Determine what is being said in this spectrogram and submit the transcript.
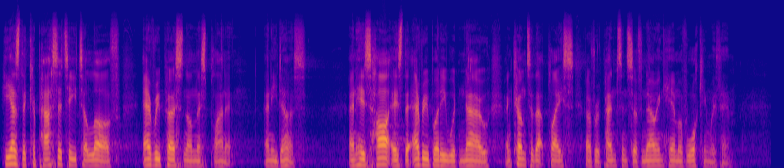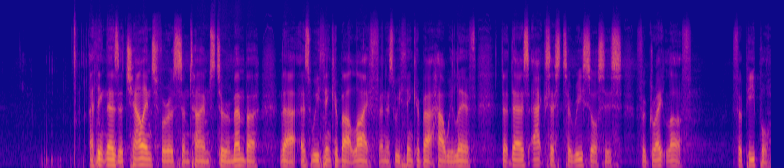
He has the capacity to love every person on this planet, and He does. And His heart is that everybody would know and come to that place of repentance, of knowing Him, of walking with Him. I think there's a challenge for us sometimes to remember that as we think about life and as we think about how we live, that there's access to resources for great love for people.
